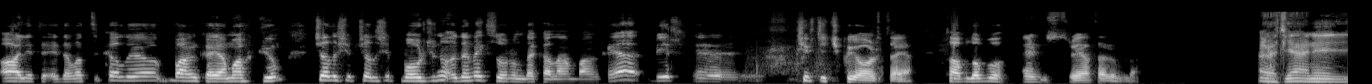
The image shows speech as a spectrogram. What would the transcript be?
aleti edevatı kalıyor. Bankaya mahkum çalışıp çalışıp borcunu ödemek zorunda kalan bankaya bir e, çiftçi çıkıyor ortaya. Tablo bu endüstriyel tarımda. Evet yani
